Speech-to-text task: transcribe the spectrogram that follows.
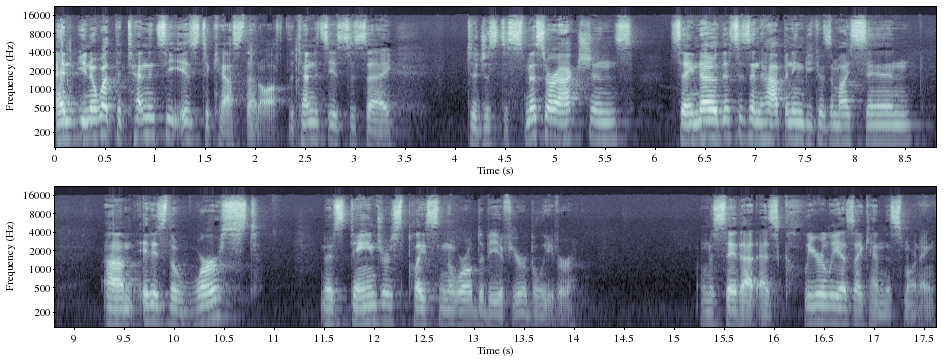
And you know what? The tendency is to cast that off. The tendency is to say, to just dismiss our actions, say, no, this isn't happening because of my sin. Um, it is the worst, most dangerous place in the world to be if you're a believer. I want to say that as clearly as I can this morning.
